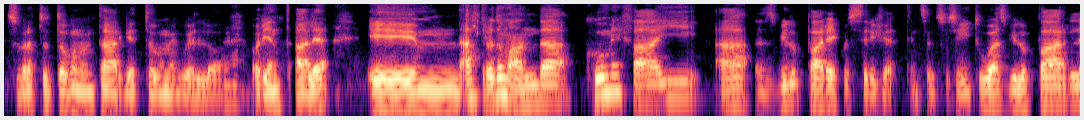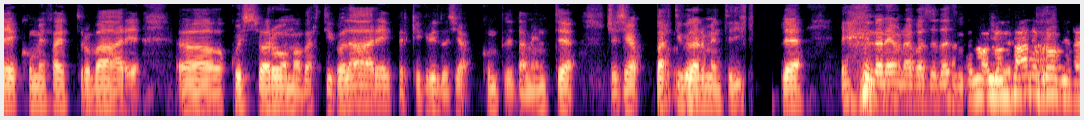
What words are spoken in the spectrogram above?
soprattutto con un target come quello orientale. E, ehm, altra domanda, come fai a sviluppare queste ricette? Nel senso, sei tu a svilupparle, come fai a trovare uh, questo aroma particolare? Perché credo sia completamente, cioè sia particolarmente difficile e non è una cosa da... No, lontano proprio da,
